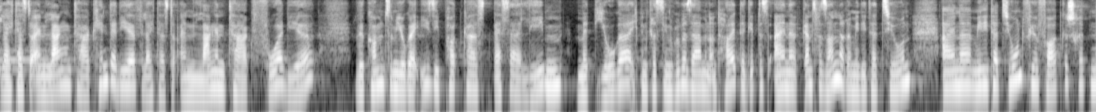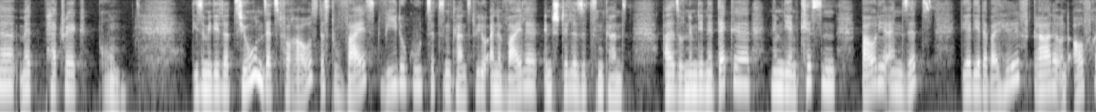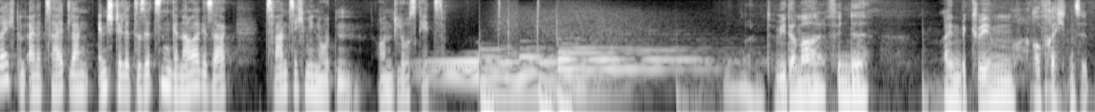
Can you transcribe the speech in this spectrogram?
Vielleicht hast du einen langen Tag hinter dir, vielleicht hast du einen langen Tag vor dir. Willkommen zum Yoga Easy Podcast Besser Leben mit Yoga. Ich bin Christine Rübesamen und heute gibt es eine ganz besondere Meditation, eine Meditation für Fortgeschrittene mit Patrick Broom. Diese Meditation setzt voraus, dass du weißt, wie du gut sitzen kannst, wie du eine Weile in Stille sitzen kannst. Also nimm dir eine Decke, nimm dir ein Kissen, bau dir einen Sitz, der dir dabei hilft, gerade und aufrecht und eine Zeit lang in Stille zu sitzen, genauer gesagt 20 Minuten. Und los geht's. Und wieder mal finde einen bequemen, aufrechten Sitz.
